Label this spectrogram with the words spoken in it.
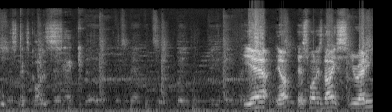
This next card is sick. Yeah, yep. This one is nice. You ready?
